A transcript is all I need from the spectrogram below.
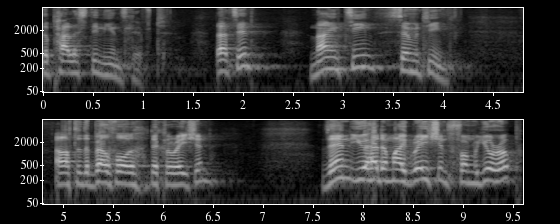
the Palestinians lived. That's in 1917, after the Balfour Declaration. Then you had a migration from Europe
